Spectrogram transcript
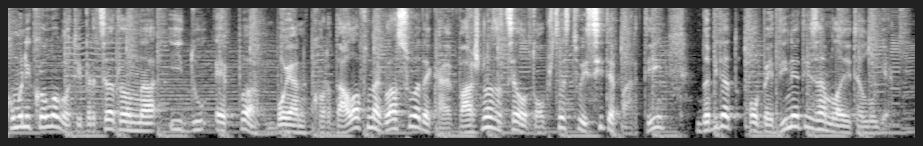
Комуникологот и председател на ИДУЕП Бојан Кордалов нагласува дека е важно за целото општество и сите партии да бидат обединети за младите луѓе.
